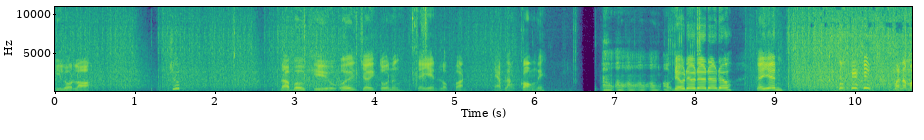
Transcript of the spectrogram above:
รีโหลดรอ ดับเบิลคิวเอ้ย เจออีกตัวหนึ่งใจเย็นหลบก่อน แอบหลังกล้องดิเอาเอาเอาเอาเอาเอาเดี๋ยวเดี๋ยวเดี๋ยวเดี๋ยวเดียวใจเย็น มันอม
